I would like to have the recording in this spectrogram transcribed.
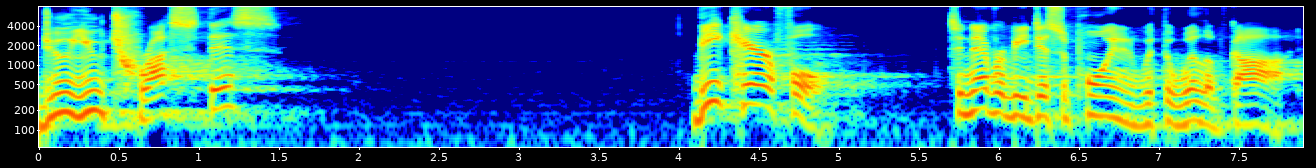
Do you trust this? Be careful to never be disappointed with the will of God.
